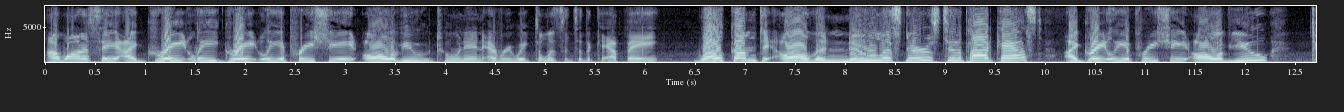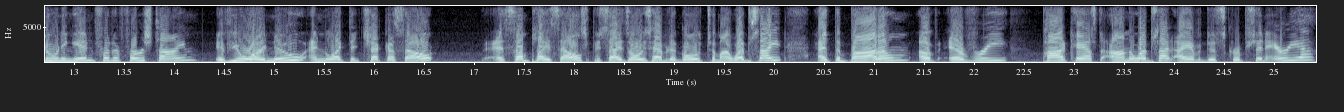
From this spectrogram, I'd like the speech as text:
I want to say I greatly, greatly appreciate all of you who tune in every week to listen to the cafe. Welcome to all the new listeners to the podcast. I greatly appreciate all of you tuning in for the first time. If you are new and like to check us out, at someplace else besides always having to go to my website. At the bottom of every podcast on the website, I have a description area.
